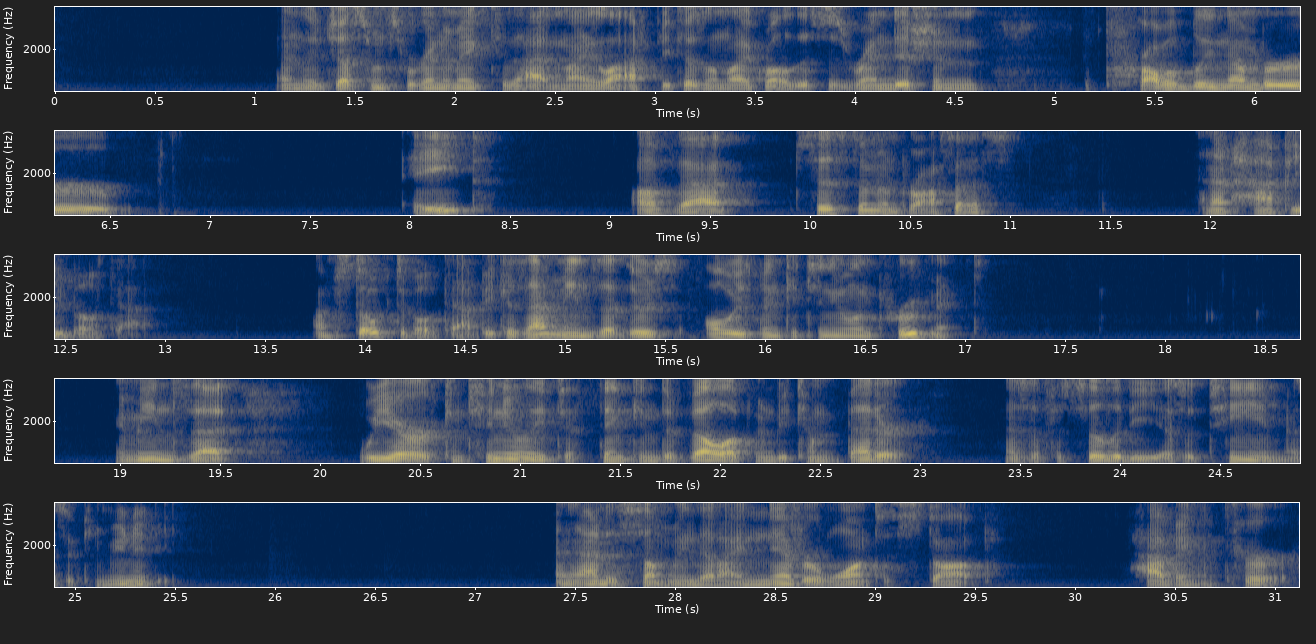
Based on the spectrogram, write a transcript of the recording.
and the adjustments we're going to make to that. And I laughed because I'm like, well, this is rendition probably number eight of that system and process. And I'm happy about that. I'm stoked about that because that means that there's always been continual improvement. It means that we are continually to think and develop and become better as a facility, as a team, as a community. And that is something that I never want to stop having occur.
